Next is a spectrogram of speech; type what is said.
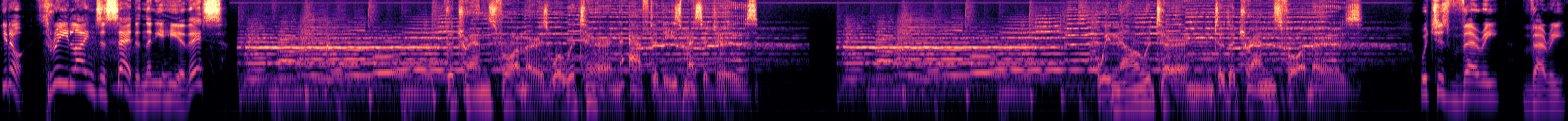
you know, three lines are said and then you hear this. The Transformers will return after these messages. We now return to the Transformers. Which is very, very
